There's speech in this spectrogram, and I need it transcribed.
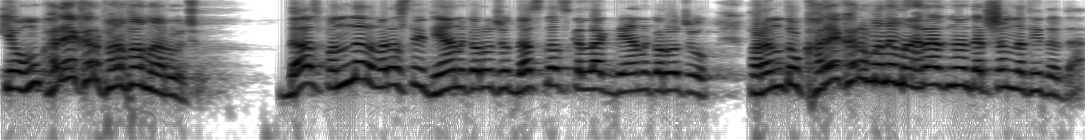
કે હું ખરેખર ફાંફા મારું છું. દસ પંદર વર્ષથી ધ્યાન કરું છું, દસ દસ કલાક ધ્યાન કરું છું, પરંતુ ખરેખર મને મહારાજના દર્શન નથી થતા.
